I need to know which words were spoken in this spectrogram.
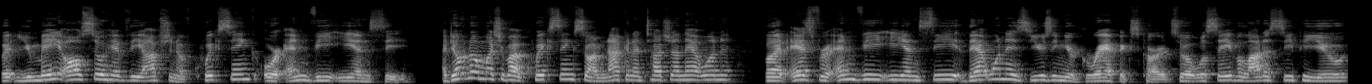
but you may also have the option of QuickSync or NVENC. I don't know much about QuickSync, so I'm not going to touch on that one, but as for NVENC, that one is using your graphics card, so it will save a lot of CPU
